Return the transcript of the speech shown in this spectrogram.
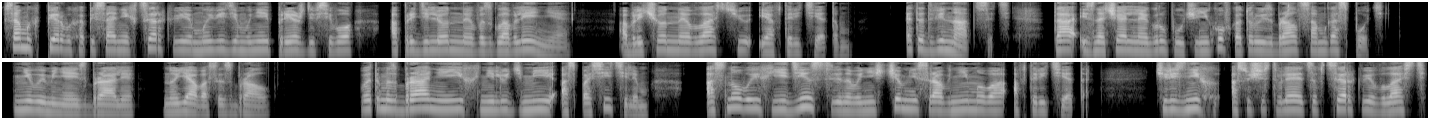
в самых первых описаниях церкви мы видим в ней прежде всего определенное возглавление, облеченное властью и авторитетом. Это двенадцать, та изначальная группа учеников, которую избрал сам Господь. «Не вы меня избрали, но я вас избрал». В этом избрании их не людьми, а спасителем – основа их единственного, ни с чем не сравнимого авторитета. Через них осуществляется в церкви власть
